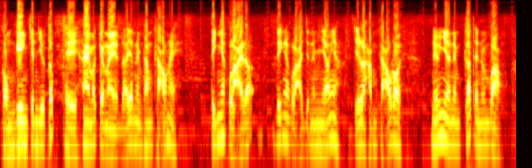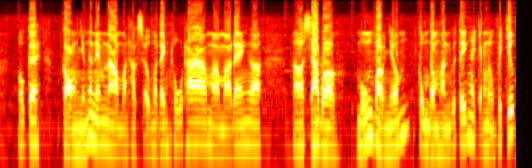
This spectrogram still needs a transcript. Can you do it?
còn riêng trên youtube thì hai mã kèo này để anh em tham khảo này. Tiến nhắc lại đó tiếng nhắc lại cho anh em nhớ nha. Chỉ là tham khảo thôi. Nếu như anh em kết thì anh em vào. Ok. Còn những anh em nào mà thật sự mà đang thua tha mà mà đang uh, uh, xa bờ muốn vào nhóm cùng đồng hành với tiến ở chặng đường phía trước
